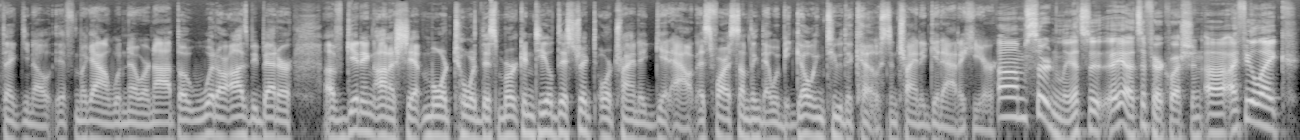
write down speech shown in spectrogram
think you know if MacGowan would know or not, but would our odds be better of getting on a ship more toward this mercantile district or trying to get out, as far as something that would be going to the coast and trying to get out of here? Um, certainly. That's a yeah, it's a fair question. Uh, I feel like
